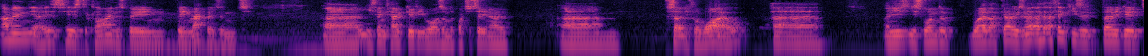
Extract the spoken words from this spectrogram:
I mean, yeah, his his decline has been been rapid, and uh, you think how good he was under Pochettino, um, certainly for a while, uh, and you, you just wonder where that goes. And I, I think he's a very good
